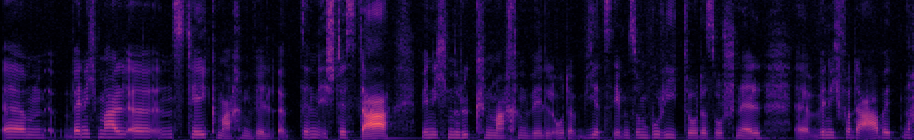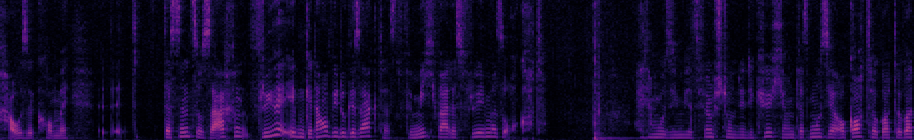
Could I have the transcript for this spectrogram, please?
Ähm, wenn ich mal äh, ein Steak machen will, äh, dann ist das da. Wenn ich einen Rücken machen will oder wie jetzt eben so ein Burrito oder so schnell, äh, wenn ich von der Arbeit nach Hause komme. Das sind so Sachen, früher eben genau wie du gesagt hast. Für mich war das früher immer so, oh Gott, da muss ich mir jetzt fünf Stunden in die Küche und das muss ja, oh Gott, oh Gott, oh Gott.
